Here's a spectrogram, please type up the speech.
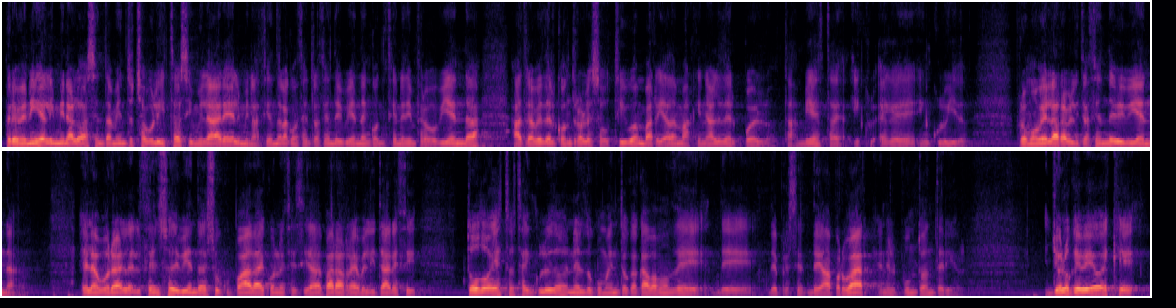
Prevenir y eliminar los asentamientos chabulistas o similares, eliminación de la concentración de vivienda en condiciones de infravivienda a través del control exhaustivo en barriadas marginales del pueblo, también está eh, incluido. Promover la rehabilitación de vivienda, elaborar el censo de vivienda desocupada con necesidad para rehabilitar, es decir, todo esto está incluido en el documento que acabamos de, aprobar en el punto anterior. Yo lo que veo es que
